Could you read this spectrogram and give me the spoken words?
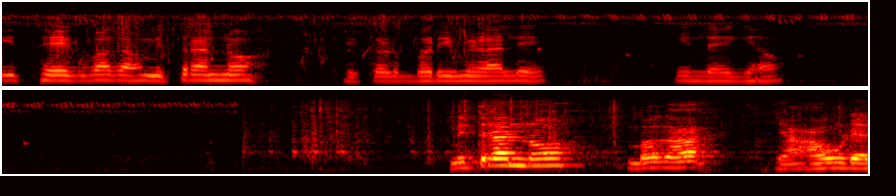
इथे एक बघा मित्रांनो इकड बरी मिळाले. लय घ्या मित्रांनो बघा ह्या आवड्या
